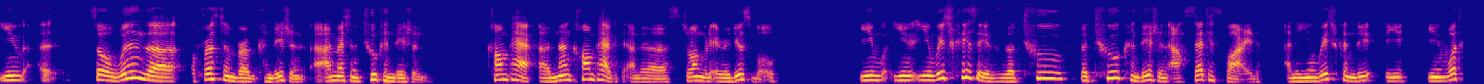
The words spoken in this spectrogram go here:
in, uh, so when the Furstenberg condition, I mentioned two conditions, compact, uh, non-compact and uh, strongly irreducible, in, in, in which cases the two, the two conditions are satisfied and in which condi in, in what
